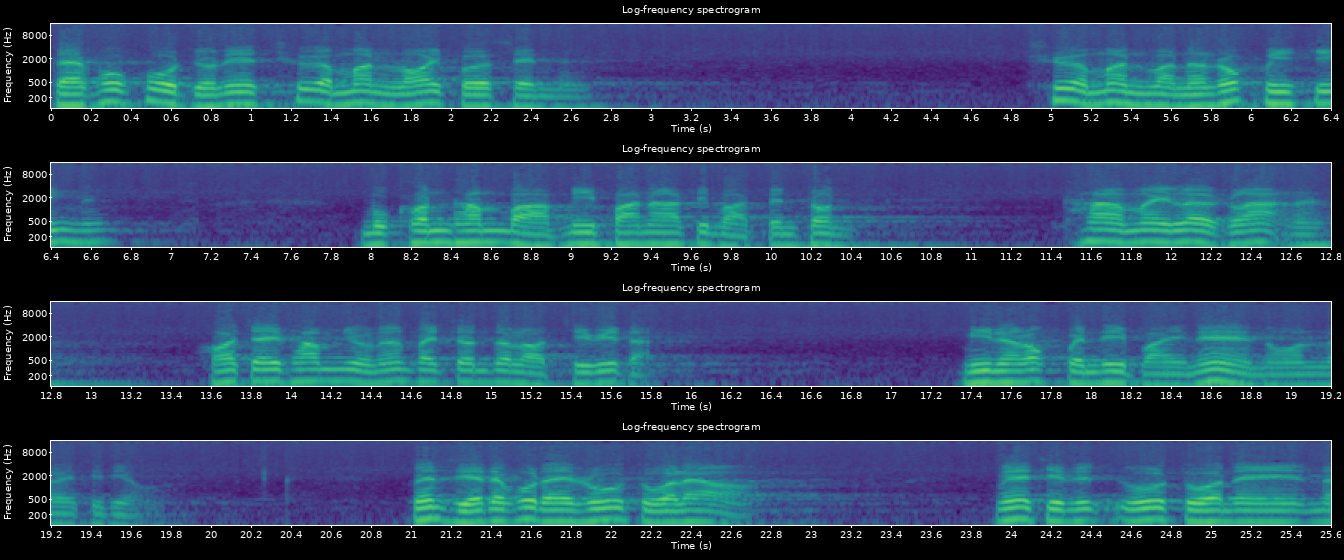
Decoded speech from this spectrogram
แต่ผู้พูดอยู่นี่เชื่อมั่นร้อยเปอร์เซ็นต์นะ ชื่อมั่นว่านรกมีจริงนะบุคคลทำบาปมีปานาติบาตเป็นต้น ถ้าไม่เลิกละนะพอใจทำอยู่นั้นไปจนตลอดชีวิตอะ่ะ มีนรกเป็นที่ไปแน่นอนเลยทีเดียว เป็นเสียแต่ผู้ใดรู้ตัวแล้ว แม้จะรู้ตัวในใน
